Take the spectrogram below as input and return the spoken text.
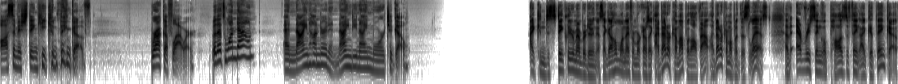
awesome-ish thing he can think of. Broccoflower. But that's one down and 999 more to go. I can distinctly remember doing this. I got home one night from work and I was like, I better come up with all that. I better come up with this list of every single positive thing I could think of.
